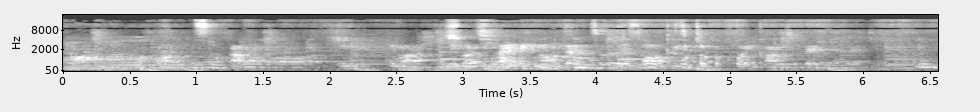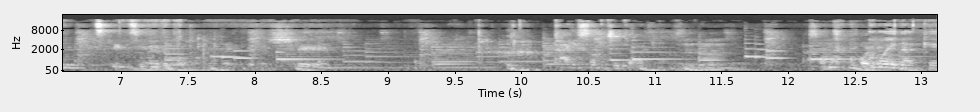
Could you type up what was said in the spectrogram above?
あのい今2回目に飲んだやつももうちょっと濃い感じで突き詰めることもできるしそっちいただきます。その濃いだけ。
